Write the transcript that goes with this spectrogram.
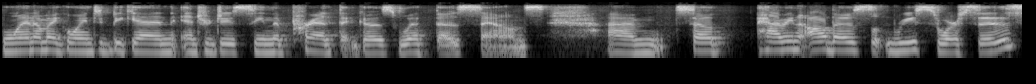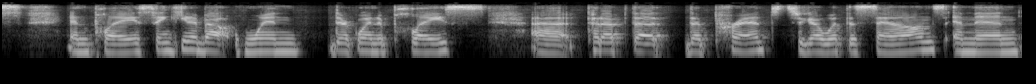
when am I going to begin introducing the print that goes with those sounds? Um, so having all those resources in place, thinking about when they're going to place, uh, put up the, the print to go with the sounds, and then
